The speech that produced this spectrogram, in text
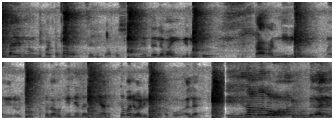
ഉണ്ടായിരുന്നു നമുക്ക് പെട്ടെന്ന് വരച്ചെടുക്കാം. പക്ഷെ ഇത് ഇതല്ല ഭയങ്കരമായിട്ട് തറഞ്ഞിരിക്കുന്നു ഭയങ്കരമായിട്ട്. അപ്പൊ നമുക്ക് ഇനി എന്താ ഇനി അടുത്ത പരിപാടികളൊക്കെ പോവാം അല്ലേ? ഇനി നമ്മൾ റോണോന് ഫുഡ് കാര്യം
